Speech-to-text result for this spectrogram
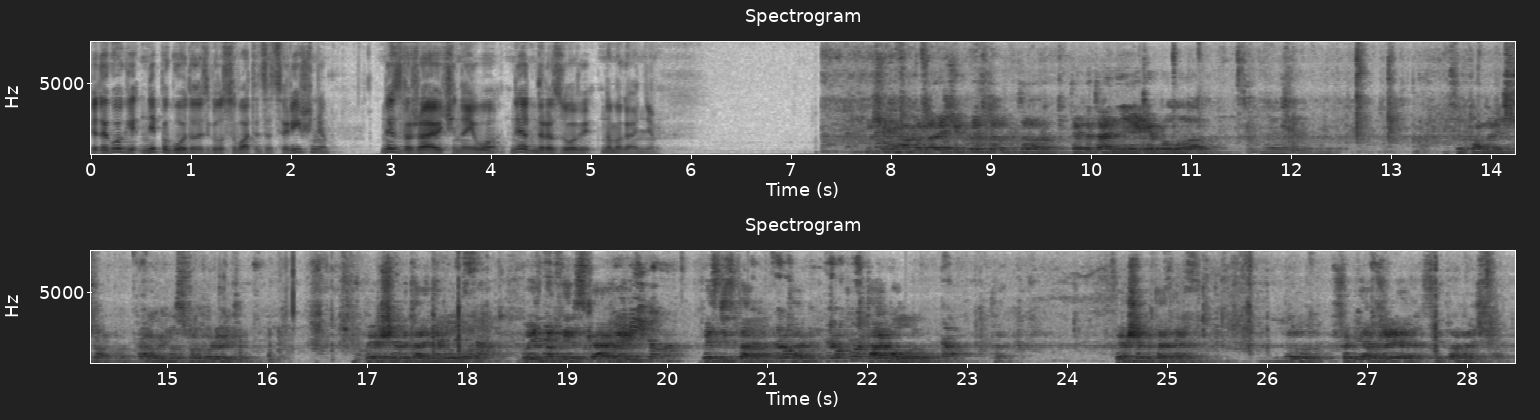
Педагоги не погодились голосувати за це рішення, незважаючи на його неодноразові намагання. Нема бажаючих виступ, то те питання, яке було е, Світлана Вячеславовна, правильно сформулюйте. Перше питання було визнати скарги безпідставно, так? Так було? Так. Перше питання. Ну, щоб я вже Світлана Вячеславовна.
